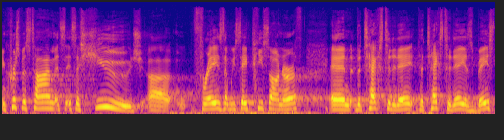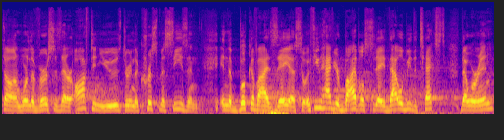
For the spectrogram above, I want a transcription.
in Christmas time, it's, it's a huge uh, phrase that we say, peace on earth. And the text today, the text today is based on one of the verses that are often used during the Christmas season in the book of Isaiah. So if you have your Bibles today, that will be the text that we're in.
